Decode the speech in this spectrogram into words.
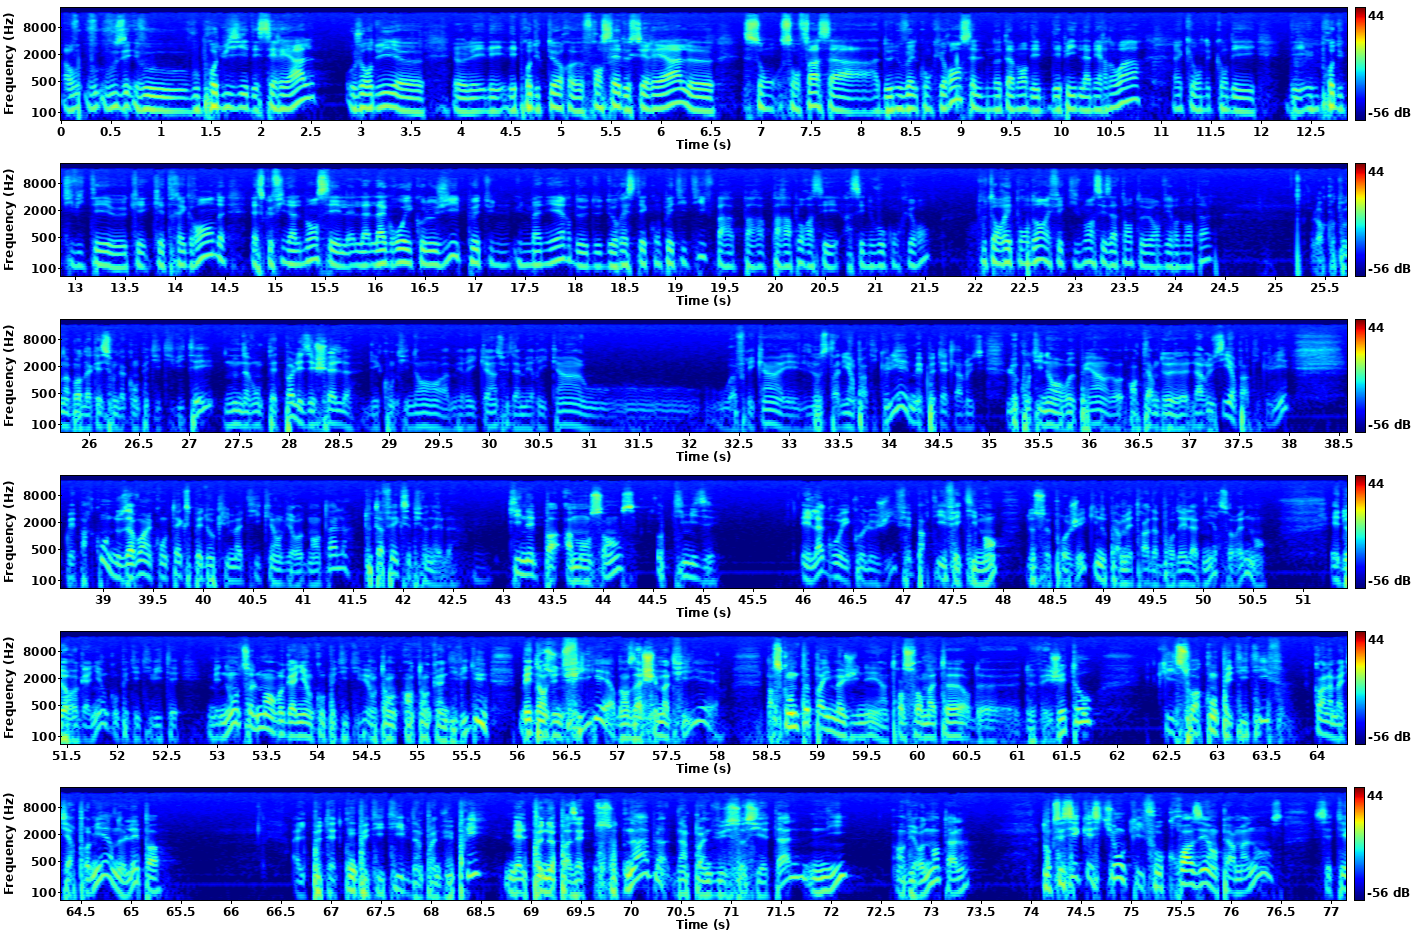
vous, vous produisiez des céréales Aujourd'hui, euh, euh, les, producteurs euh, français de céréales sont, face à, de nouvelles concurrences, celles notamment des, pays de la mer Noire, hein, qui ont, une productivité qui est, très grande. Est-ce que finalement, l'agroécologie peut être une, manière de, rester compétitif par, rapport à ces, à ces nouveaux concurrents, tout en répondant effectivement à ces attentes environnementales? Alors quand on aborde la question de la compétitivité, nous n'avons peut-être pas les échelles des continents américains, sud-américains ou africain et l'Australie en particulier, mais peut-être la Russie, le continent européen en termes de la Russie en particulier. Mais par contre, nous avons un contexte pédoclimatique et environnemental tout à fait exceptionnel, qui n'est pas, à mon sens, optimisé. Et l'agroécologie fait partie effectivement de ce projet qui nous permettra d'aborder l'avenir sereinement et de regagner en compétitivité. Mais non seulement en regagner en compétitivité en tant, qu'individu, mais dans une filière, dans un schéma de filière. Parce qu'on ne peut pas imaginer un transformateur de végétaux qu'il soit compétitif quand la matière première ne l'est pas. Elle peut être compétitive d'un point de vue prix, mais elle peut ne pas être soutenable d'un point de vue sociétal ni environnemental. Donc c'est ces questions qu'il faut croiser en permanence. C'était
